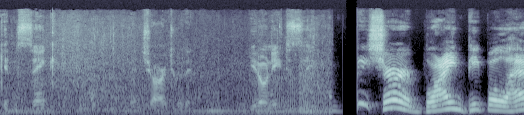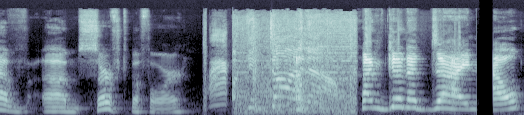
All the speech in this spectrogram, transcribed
Get in sync, then charge with it. You don't need to see. I'm Pretty sure blind people have um, surfed before. Fucking die now! I'm gonna die now.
